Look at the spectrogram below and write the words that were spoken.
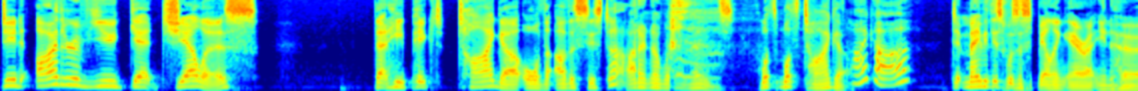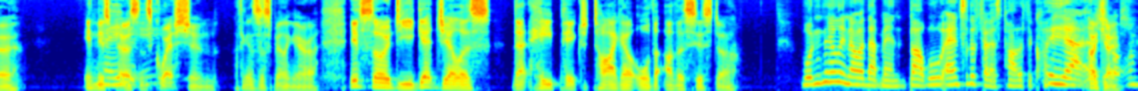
did either of you get jealous that he picked Tiger or the other sister? I don't know what that means. What's what's Tiger? Tiger. Did- Maybe this was a spelling error in her in this Maybe. person's question. I think it's a spelling error. If so, do you get jealous that he picked Tiger or the other sister? Wouldn't really know what that meant, but we'll answer the first part of the question. Yeah. Okay. Sure.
